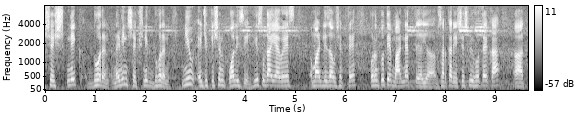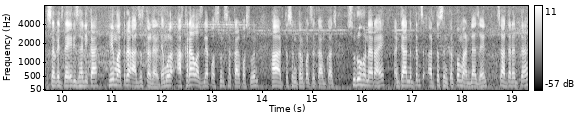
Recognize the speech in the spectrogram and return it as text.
शैक्षणिक धोरण नवीन शैक्षणिक धोरण न्यू एज्युकेशन पॉलिसी ही सुद्धा यावेळेस मांडली जाऊ शकते. परंतु ते मांडण्यात सरकार यशस्वी होत आहे का सरकारची तयारी झाली का? हे मात्र आजच करणार आहे. त्यामुळं अकरा वाजल्यापासून सकाळपासून हा अर्थसंकल्पाचं कामकाज सुरू होणार आहे आणि त्यानंतरच अर्थसंकल्प मांडला जाईल. साधारणतः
